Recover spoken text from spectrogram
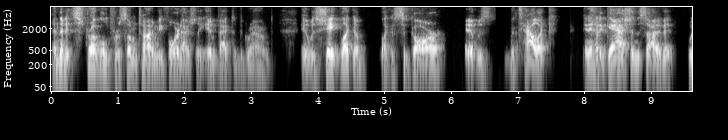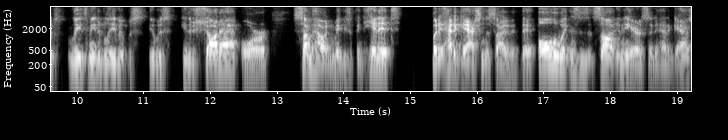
and that it struggled for some time before it actually impacted the ground. It was shaped like a like a cigar and it was metallic and it had a gash in the side of it which leads me to believe it was it was either shot at or somehow it maybe something hit it but it had a gash in the side of it. They all the witnesses that saw it in the air said it had a gash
